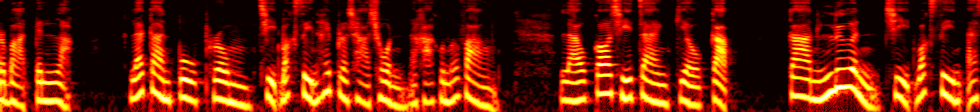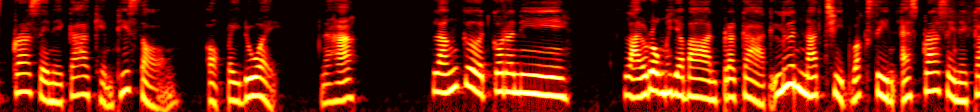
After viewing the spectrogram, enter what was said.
ระบาดเป็นหลัก และการปูพรมฉีดวัคซีนให้ประชาชนนะคะ คุณผู้ฟัง แล้วก็ชี้แจงเกี่ยวกับการเลื่อนฉีดวัคซีนแอสตราเซเนกาเข็มที่ 2 ออกไปด้วยนะคะ หลังเกิดกรณี หลายโรงพยาบาลประกาศเลื่อนนัดฉีดวัคซีนแอสตราเซเนก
